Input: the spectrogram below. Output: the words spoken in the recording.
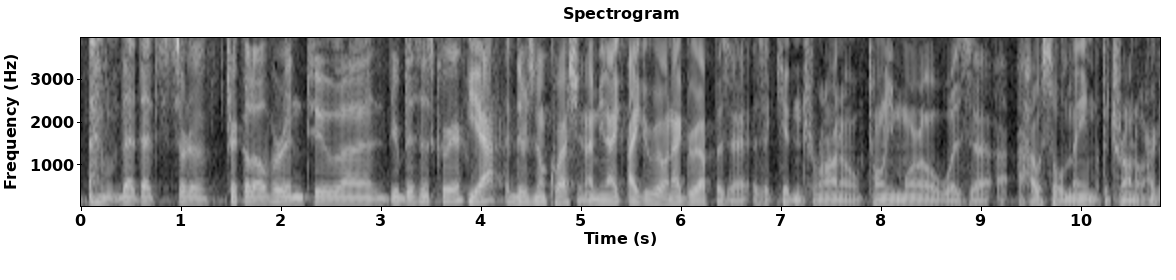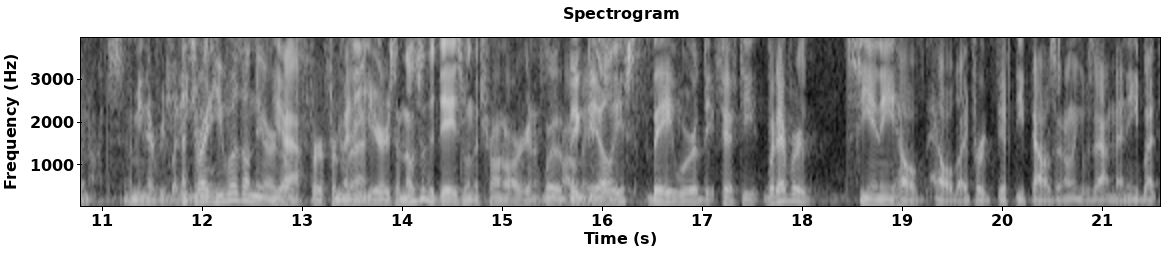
that that's sort of trickled over into uh, your business career? Yeah, there's no question. I mean, I, I grew when I grew up as a as a kid in Toronto. Tony Moro was a, a household name with the Toronto Argonauts. I mean, everybody. That's knew, right. He was on the Argos. Yeah, for, for many Correct. years, and those are the days when the Toronto Argonauts, were a big Maple deal. Leafs, they were bit fifty whatever CNE held held. I've heard fifty thousand. I don't think it was that many, but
